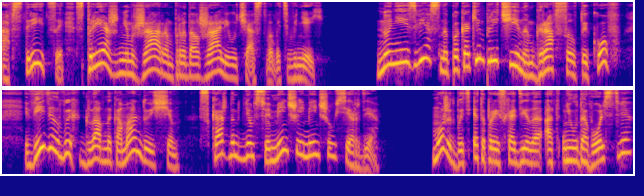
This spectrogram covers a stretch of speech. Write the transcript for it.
австрийцы с прежним жаром продолжали участвовать в ней. Но неизвестно, по каким причинам граф Салтыков видел в их главнокомандующем с каждым днем все меньше и меньше усердия. Может быть, это происходило от неудовольствия,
